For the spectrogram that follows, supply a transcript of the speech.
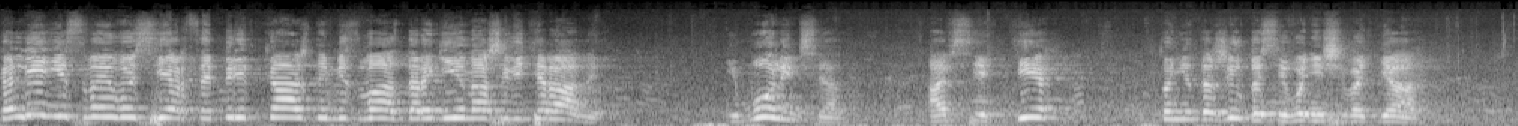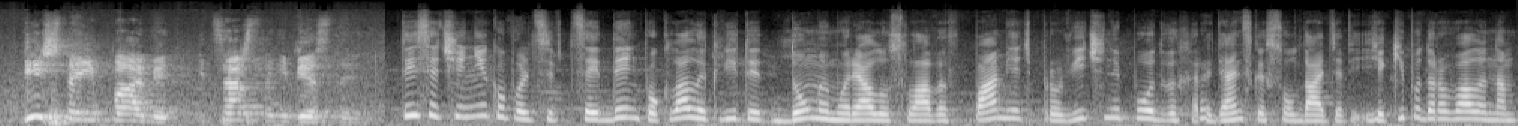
колени своего сердца перед каждым из вас, дорогие наши ветераны, и молимся о всех тех, кто не дожил до сегодняшнего дня. Вечная им память и Царство Небесное. Тисячі нікопольців цей день поклали квіти до меморіалу слави в пам'ять про вічний подвиг радянських солдатів, які подарували нам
